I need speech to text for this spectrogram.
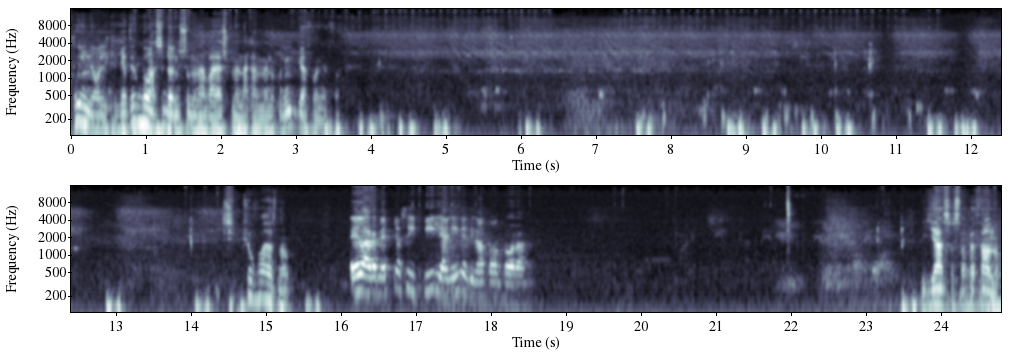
Πού είναι όλοι και γιατί δεν μπορούμε να συντονιστούμε να βαρέσουμε ένα γαμμένο που δεν την καθόνει αυτό. Εσύ ποιο βάρας να... Έλα ρε, με έπιασε η πύλη, αν είναι δυνατόν τώρα. Γεια σας, θα πεθάνω.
